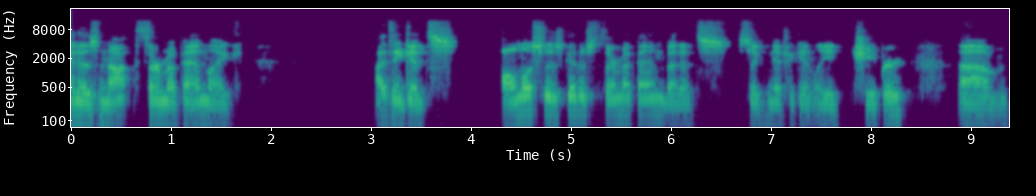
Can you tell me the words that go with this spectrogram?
it is not Thermapen. Like I think it's almost as good as Thermapen, but it's significantly cheaper. Um,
